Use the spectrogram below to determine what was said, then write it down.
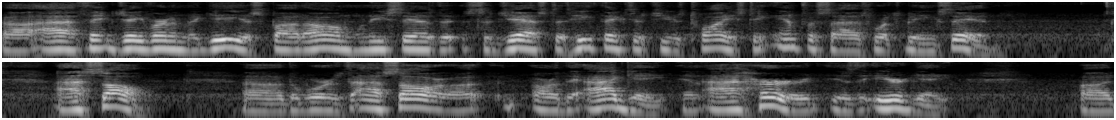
Uh, I think J. Vernon McGee is spot on when he says that suggests that he thinks it's used twice to emphasize what's being said. I saw. Uh, the words I saw are, are, the eye gate, and I heard is the ear gate. Uh,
